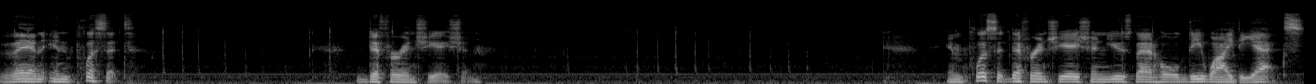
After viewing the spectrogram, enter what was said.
than implicit differentiation. Implicit differentiation, use that whole dy dx.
